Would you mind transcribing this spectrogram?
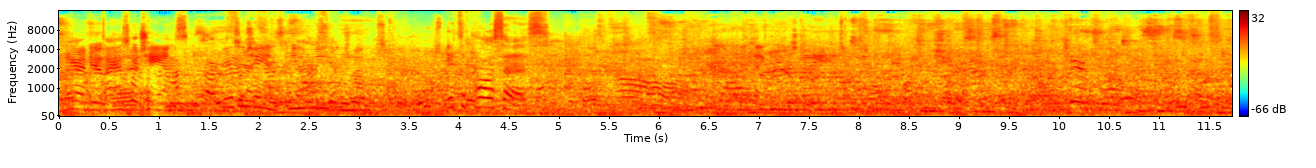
I gotta do it. I gotta switch hands. I gotta switch hands. Can you help me? It's a process. Cheers.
